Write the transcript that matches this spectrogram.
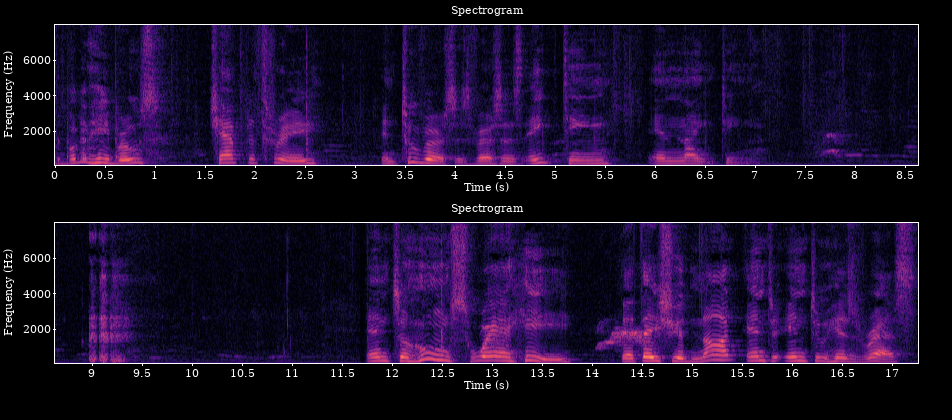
The book of Hebrews, chapter 3, in two verses, verses 18 and 19. and to whom swear he that they should not enter into his rest,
